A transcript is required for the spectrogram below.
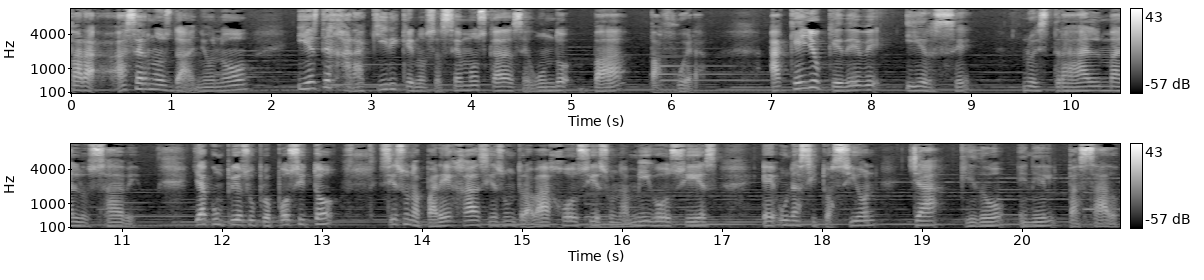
para hacernos daño, ¿no? Y este harakiri que nos hacemos cada segundo va para afuera. Aquello que debe irse, nuestra alma lo sabe ya cumplió su propósito, si es una pareja, si es un trabajo, si es un amigo, si es eh, una situación, ya quedó en el pasado.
